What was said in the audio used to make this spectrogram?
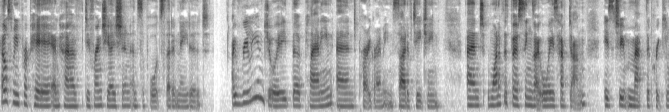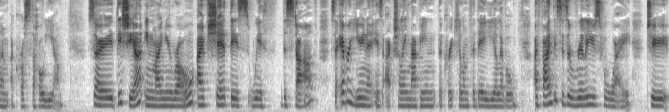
helps me prepare and have differentiation and supports that are needed. I really enjoy the planning and programming side of teaching. And one of the first things I always have done is to map the curriculum across the whole year. So this year, in my new role, I've shared this with the staff. So every unit is actually mapping the curriculum for their year level. I find this is a really useful way to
